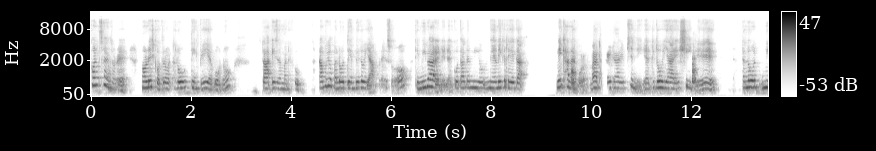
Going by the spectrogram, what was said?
consent ဆိုရဲ knowledge ကိုတို့ဒီလိုသင်ပေးရပေါ့နော်ဒါ exam တစ်ခုနောက်ပြီးတော့ဘယ်လိုသင်ပေးလို့ရမလဲဆိုတော့ဒီမိဘတွေအနေနဲ့ကိုသားသမီးကိုငယ်လေးကလေးက မိခန္ဓာကိုယ်မှာဒိုက်တာတွေဖြစ်နေတယ်ဒီလိုຢာတွေရှိတယ်ဒါလို့နီ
